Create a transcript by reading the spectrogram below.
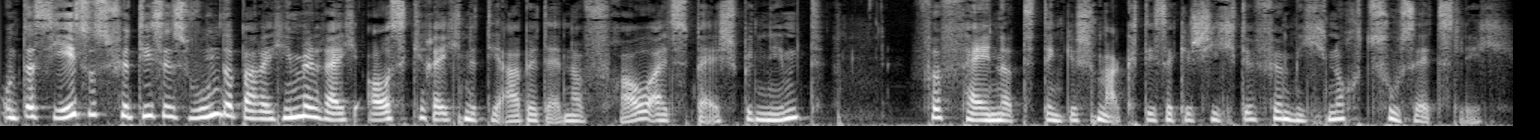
Und dass Jesus für dieses wunderbare Himmelreich ausgerechnet die Arbeit einer Frau als Beispiel nimmt, verfeinert den Geschmack dieser Geschichte für mich noch zusätzlich.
